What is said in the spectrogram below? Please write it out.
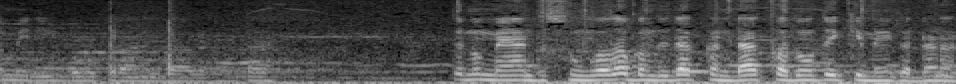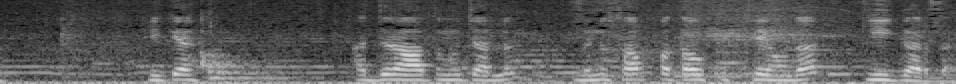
ਤਾਂ ਮੇਰੀ ਬਹੁਤ ਪੁਰਾਣੀ ਗੱਲ ਹੈ। ਤੈਨੂੰ ਮੈਂ ਦੱਸੂਗਾ ਉਹਦਾ ਬੰਦੇ ਦਾ ਕੰਡਾ ਕਦੋਂ ਤੇ ਕਿਵੇਂ ਕੱਢਣਾ। ਠੀਕ ਹੈ? ਅੱਜ ਰਾਤ ਨੂੰ ਚੱਲ, ਮੈਨੂੰ ਸਭ ਪਤਾ ਉਹ ਕਿੱਥੇ ਆਉਂਦਾ, ਕੀ ਕਰਦਾ।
